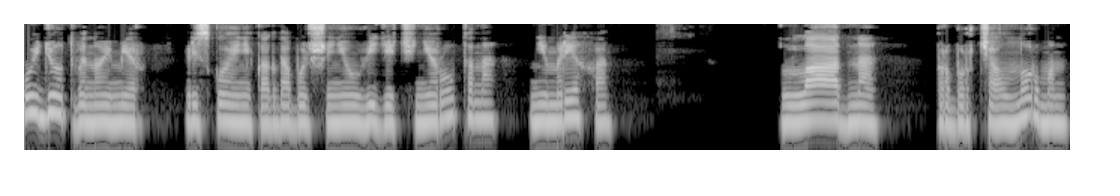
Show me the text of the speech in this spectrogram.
уйдет в иной мир, рискуя никогда больше не увидеть ни Ротана, ни Мреха. «Ладно», — пробурчал Норман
